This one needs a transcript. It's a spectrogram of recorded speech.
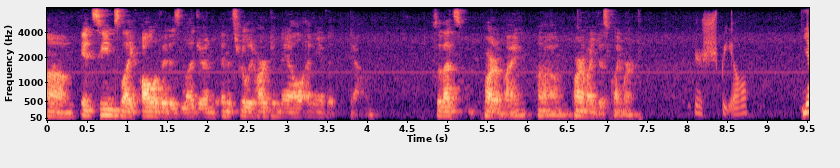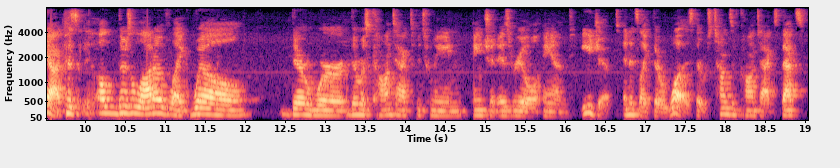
Um, it seems like all of it is legend, and it's really hard to nail any of it down. So that's part of my um, part of my disclaimer. Your spiel. Yeah, because there's a lot of like, well, there were there was contact between ancient Israel and Egypt, and it's like there was there was tons of contacts. That's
